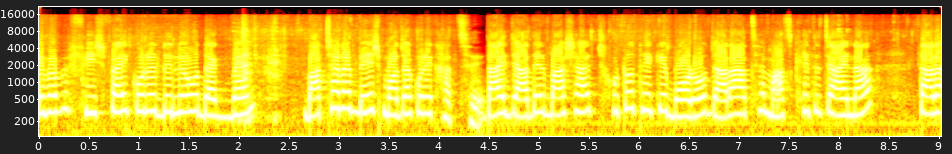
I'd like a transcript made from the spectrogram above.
এভাবে ফিশ ফ্রাই করে দিলেও দেখবেন বাচ্চারা বেশ মজা করে খাচ্ছে। তাই যাদের বাসায় ছোট থেকে বড় যারা আছে মাছ খেতে চায় না তারা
